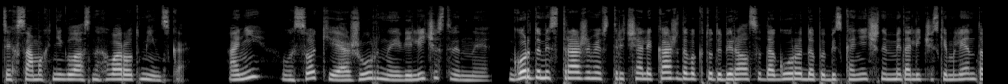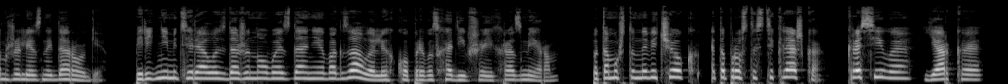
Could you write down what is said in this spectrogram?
тех самых негласных ворот Минска. Они, высокие, ажурные, величественные, гордыми стражами встречали каждого, кто добирался до города по бесконечным металлическим лентам железной дороги. Перед ними терялось даже новое здание вокзала, легко превосходившее их размером. Потому что новичок — это просто стекляшка, красивая, яркая,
